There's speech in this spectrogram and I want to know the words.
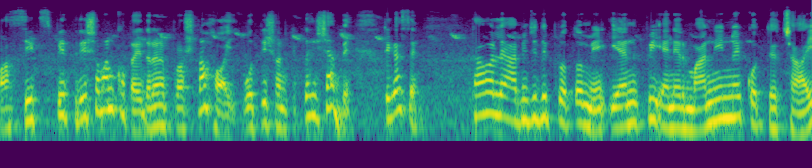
বা সিক্স পি থ্রি সমান কত? এই ধরনের প্রশ্ন হয় অতি সংক্ষিপ্ত হিসাবে, ঠিক আছে? তাহলে আমি যদি প্রথমে এনপি এন এর মান নির্ণয় করতে চাই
